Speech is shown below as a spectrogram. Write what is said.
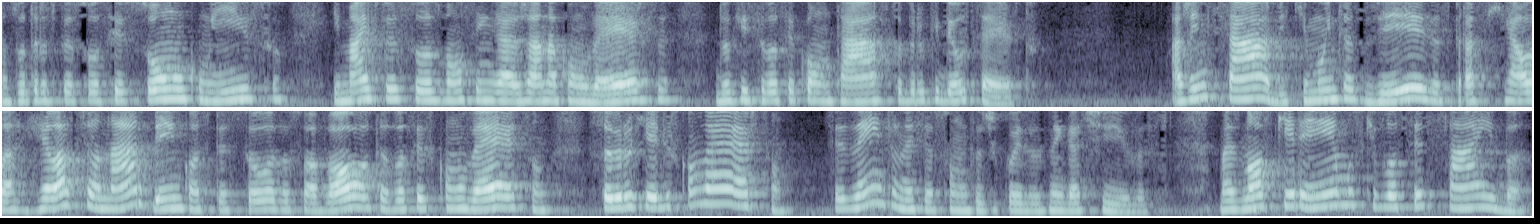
as outras pessoas ressoam com isso e mais pessoas vão se engajar na conversa do que se você contar sobre o que deu certo. A gente sabe que muitas vezes, para se relacionar bem com as pessoas à sua volta, vocês conversam sobre o que eles conversam. Vocês entram nesse assunto de coisas negativas. Mas nós queremos que você saiba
